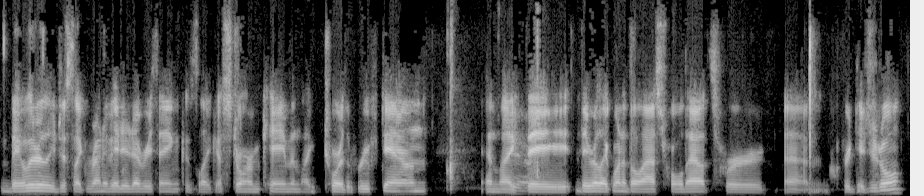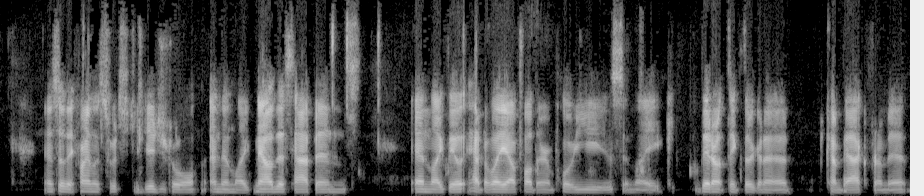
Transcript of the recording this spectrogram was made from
they literally just like renovated everything because like a storm came and like tore the roof down and like yeah. they they were like one of the last holdouts for um for digital and so they finally switched to digital and then like now this happens and like they had to lay off all their employees and like they don't think they're gonna come back from it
